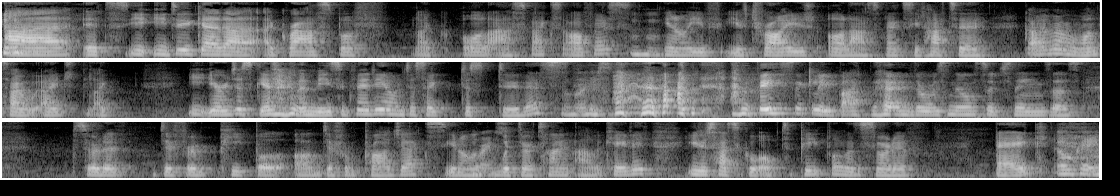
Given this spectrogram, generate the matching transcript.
uh, it's you, you do get a, a grasp of like all aspects of it. You know, you've you've tried all aspects. You've had to. God, I remember once I I like. You- You're just given a music video and just like just do this, right. and basically back then there was no such things as sort of different people on different projects, you know, Right. with their time allocated. You just had to go up to people and sort of beg. Okay.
